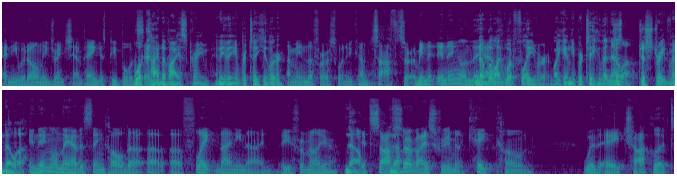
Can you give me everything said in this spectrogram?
and he would only drink champagne because people would. What kind him- of ice cream? Anything in particular? I mean, the first one you come soft serve. I mean, in England, they No, but like what flavor? Like any particular? Vanilla. Just, just straight vanilla. in England they have this thing called uh, uh, uh, Flake 99. Are you familiar? No, It's soft no. serve ice cream in a cake cone with a chocolate,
